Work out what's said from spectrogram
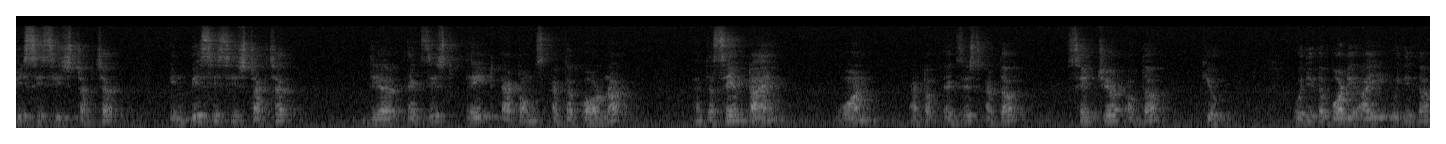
BCC structure. In BCC structure, there exist 8 atoms at the corner. At the same time, one atom exists at the center of the cube within the body, I within the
